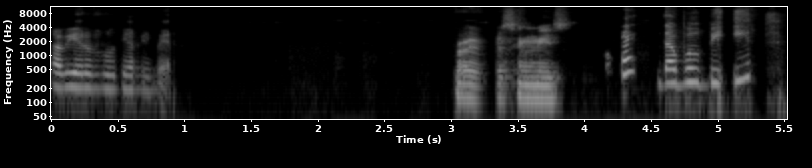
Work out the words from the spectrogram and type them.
Javier Urrutia Rivera. Present, Miss. Okay, that will be it.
